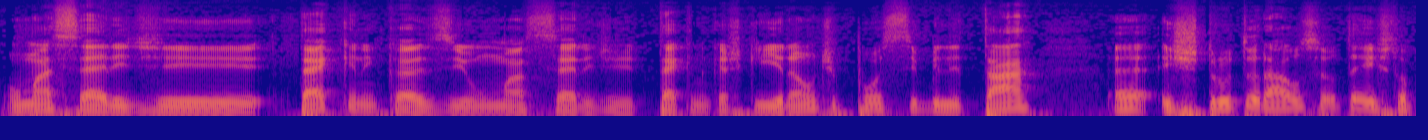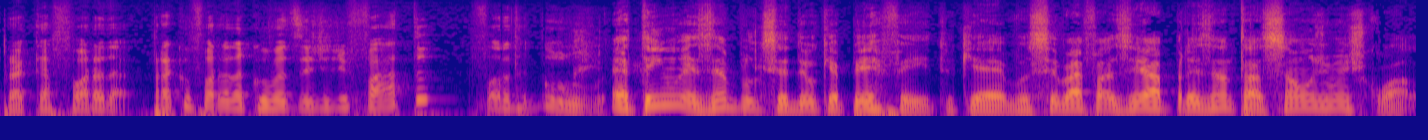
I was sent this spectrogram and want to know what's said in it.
uma série de técnicas e uma série de técnicas que irão te possibilitar é, estruturar o seu texto para que, fora que o fora da curva seja de fato fora da curva. É, tem um exemplo que você deu que é perfeito, que é você vai fazer a apresentação de uma escola.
